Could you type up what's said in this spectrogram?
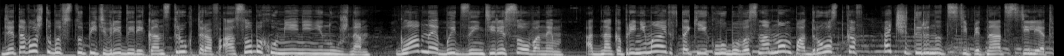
Для того, чтобы вступить в ряды реконструкторов, особых умений не нужно. Главное – быть заинтересованным. Однако принимают в такие клубы в основном подростков от 14-15 лет.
